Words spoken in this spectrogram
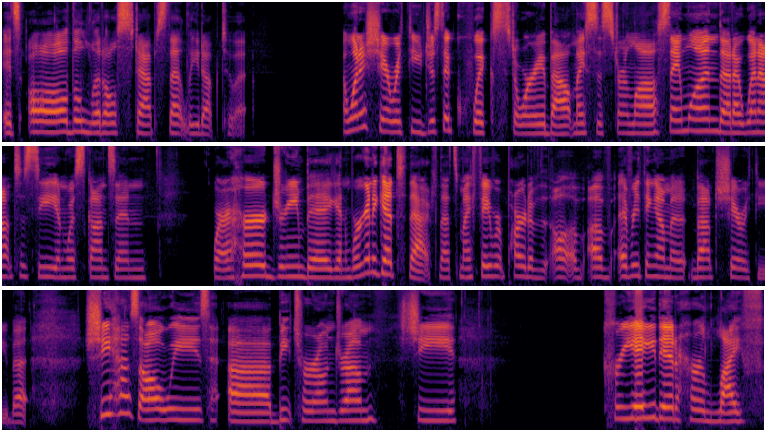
It's all the little steps that lead up to it. I want to share with you just a quick story about my sister in law, same one that I went out to see in Wisconsin, where I heard dream big, and we're going to get to that. That's my favorite part of, of, of everything I'm about to share with you. But she has always uh, beat to her own drum. She created her life,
